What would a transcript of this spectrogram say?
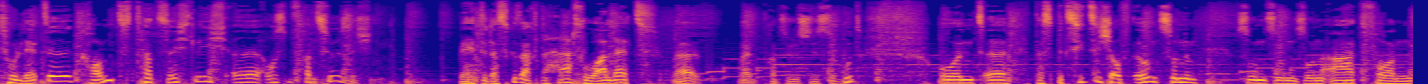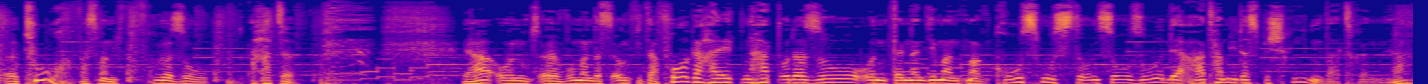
Toilette kommt tatsächlich äh, aus dem Französischen. Wer hätte das gesagt? Toilette. Ja, mein Französisch ist so gut. Und äh, das bezieht sich auf irgend so, einem, so, so, so eine Art von äh, Tuch, was man früher so hatte. Ja, und äh, wo man das irgendwie davor gehalten hat oder so und wenn dann jemand mal groß musste und so, so in der Art haben die das beschrieben da drin, ja.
